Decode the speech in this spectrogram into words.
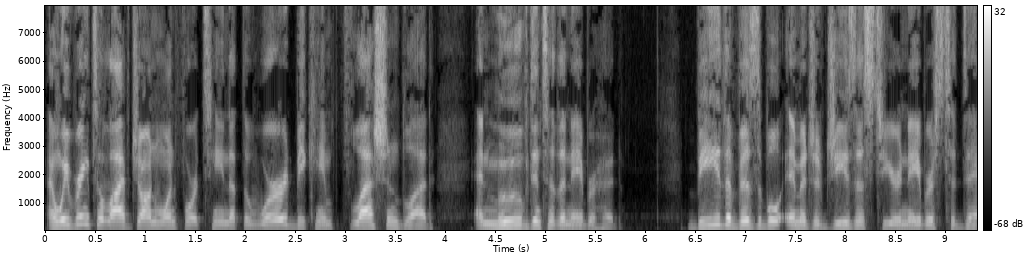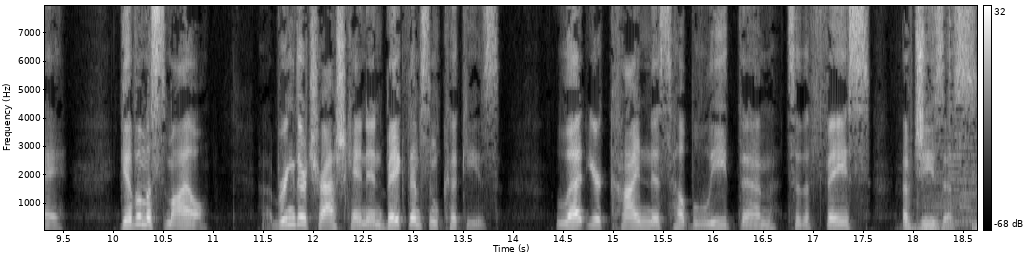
And we bring to life John 1:14 that the word became flesh and blood and moved into the neighborhood. Be the visible image of Jesus to your neighbors today. Give them a smile. Uh, bring their trash can in, bake them some cookies. Let your kindness help lead them to the face of Jesus.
